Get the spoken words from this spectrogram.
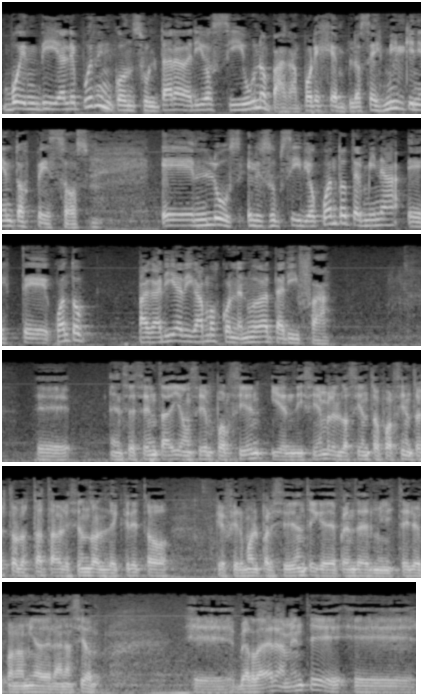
Buen día, ¿le pueden consultar a Darío si uno paga, por ejemplo, 6.500 pesos en luz, el subsidio, cuánto termina, este, cuánto pagaría, digamos, con la nueva tarifa? Eh, en 60 días un 100% y en diciembre el 200%. Esto lo está estableciendo el decreto que firmó el presidente y que depende del Ministerio de Economía de la Nación. Eh, verdaderamente eh,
